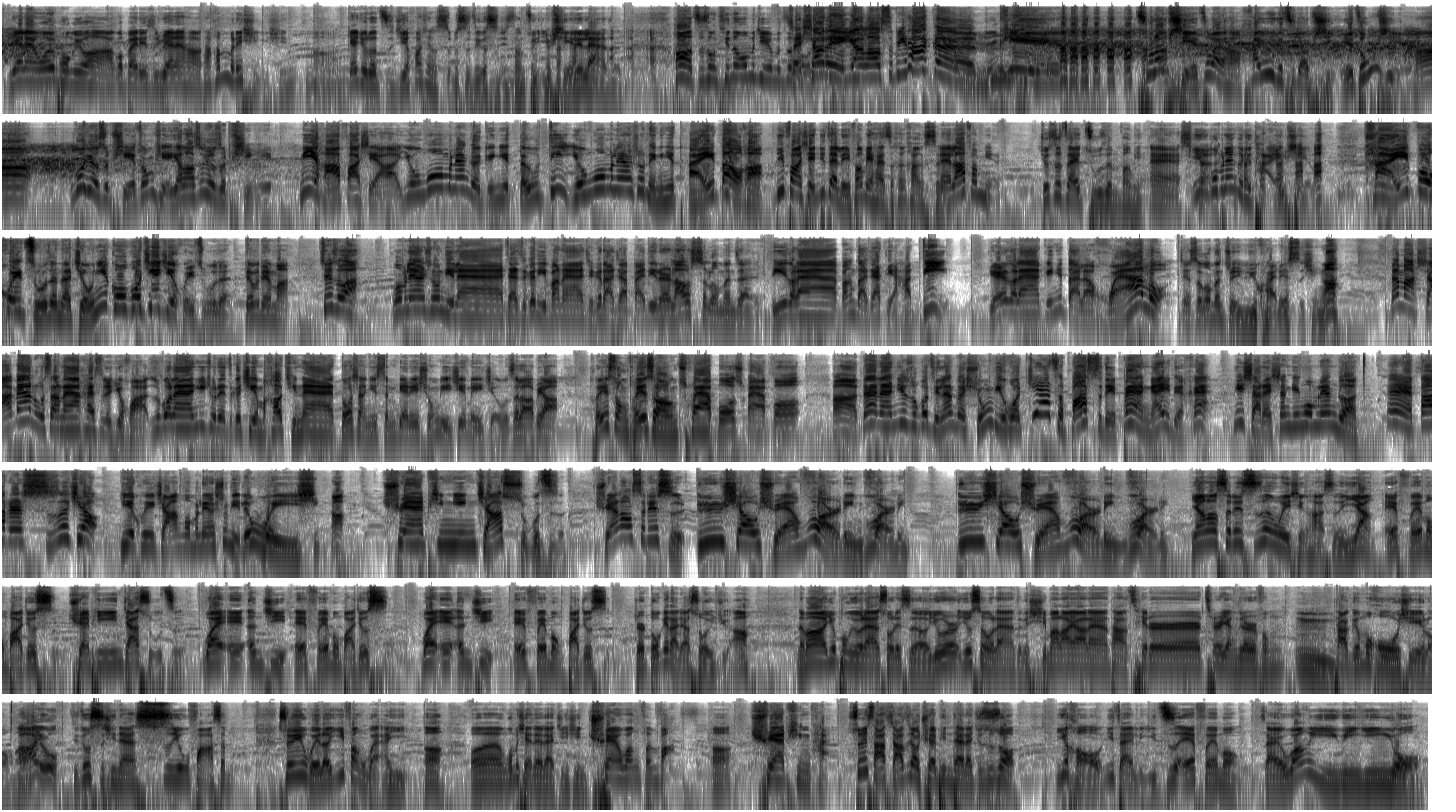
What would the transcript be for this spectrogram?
原来我有朋友哈，阿哥摆的是原来哈，他很没得信心啊，感觉到自己好像是不是这个世界上最撇的男人。好，自从听了我们节目之后，才晓得杨老师比他更撇 除了撇之外哈，还有一个词叫撇中撇。啊！我就是撇中撇，杨老师就是撇。你一下发现哈，有我们两个给你兜底，有我们两兄弟给你抬到哈。你发现你在那方面还是很行实哎，的，哪方面呢？就是在做人方面。哎，因为我们两个就太撇了。太不会做人了，就你哥哥姐姐会做人，对不对嘛？所以说啊，我们两兄弟呢，在这个地方呢，就给大家摆点点老实龙门阵。第一个呢，帮大家垫下底；第二个呢，给你带来欢乐，这是我们最愉快的事情啊。那么下班路上呢，还是那句话，如果呢你觉得这个节目好听呢，多向你身边的兄弟姐妹、舅子老表推送推送、传播传播啊。当然呢，你如果这两个兄弟伙简直巴适得板、安逸得很，你下来想给我们两个哎打点私交，也可以加我们两兄弟的微信啊，全拼音加数字。轩老师的是于小轩五二零五二零，于小轩五二零五二零。杨老师的私人微信哈是杨 FM 八九四，全拼音加数字 Y A N G F M 八九四 Y A N G F M 八九四。这儿多给大家说一句啊。那么有朋友呢说的是，有儿有时候呢，这个喜马拉雅呢，它扯点儿扯点儿羊点儿风，嗯它要给我们和谐了啊。哎呦，这种事情呢时有发生，所以为了以防万一啊，嗯，我们现在来进行全网分发啊。全平台。所以啥啥子叫全平台呢？就是说，以后你在荔枝 FM、在网易云音乐、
